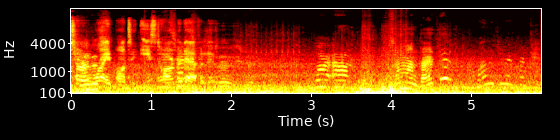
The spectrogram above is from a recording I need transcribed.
turn right onto East Harvard Avenue. Or, um, Someone died there? why would you report that?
